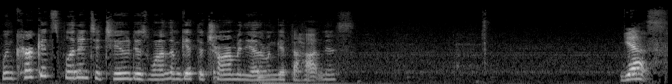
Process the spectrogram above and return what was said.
When Kirk gets split into two, does one of them get the charm and the other one get the hotness? Yes.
